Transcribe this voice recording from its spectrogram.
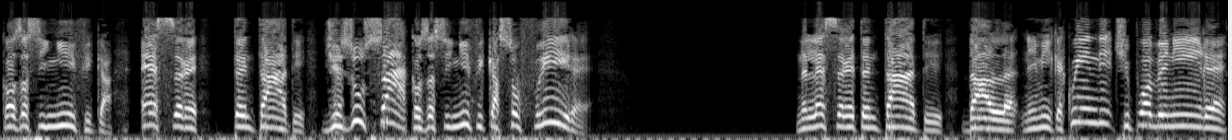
cosa significa essere tentati, Gesù sa cosa significa soffrire nell'essere tentati dal nemico. Quindi ci può venire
